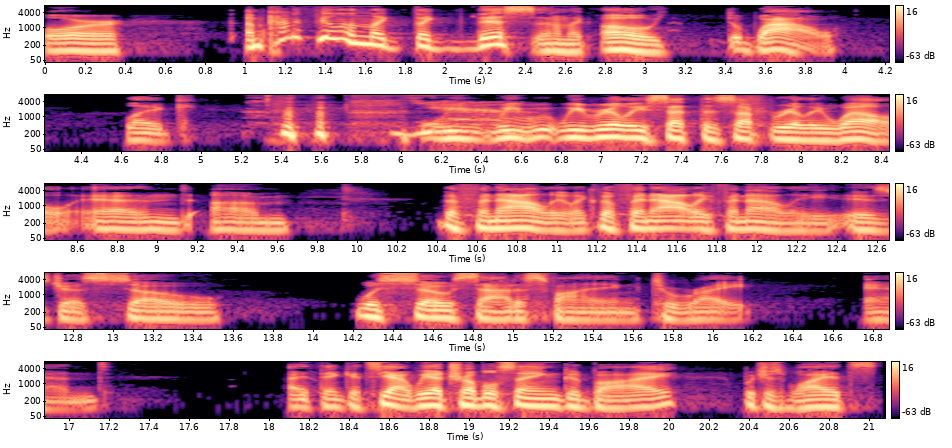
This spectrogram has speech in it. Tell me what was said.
or I'm kind of feeling like like this, and I'm like, oh, wow, like Yeah. we, we we really set this up really well, and um, the finale, like the finale finale, is just so was so satisfying to write, and I think it's yeah we had trouble saying goodbye, which is why it's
